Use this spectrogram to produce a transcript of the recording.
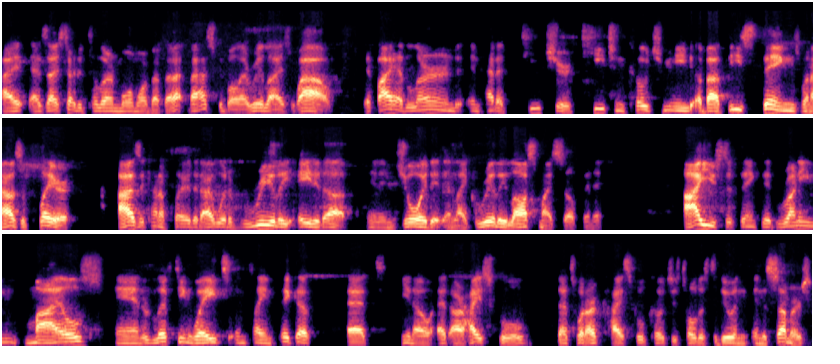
i as i started to learn more and more about basketball i realized wow if i had learned and had a teacher teach and coach me about these things when i was a player i was the kind of player that i would have really ate it up and enjoyed it and like really lost myself in it I used to think that running miles and lifting weights and playing pickup at you know at our high school that's what our high school coaches told us to do in, in the summers.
